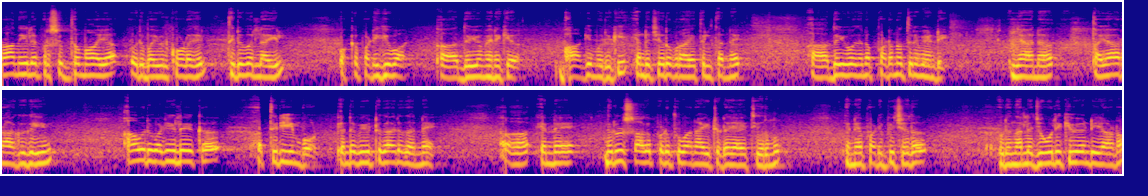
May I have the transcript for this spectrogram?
റാന്നിയിലെ പ്രസിദ്ധമായ ഒരു ബൈബിൾ കോളേജിൽ തിരുവല്ലയിൽ ഒക്കെ പഠിക്കുവാൻ ദൈവം എനിക്ക് ഭാഗ്യമൊരുക്കി. എന്റെ ചെറുപ്രായത്തിൽ തന്നെ ദൈവജന പഠനത്തിന് വേണ്ടി ഞാൻ തയ്യാറാകുകയും ആ ഒരു വഴിയിലേക്ക് തിരിയുമ്പോൾ എന്റെ വീട്ടുകാർ തന്നെ എന്നെ നിരുത്സാഹപ്പെടുത്തുവാനായിട്ടിടയായി തീർന്നു എന്നെ പഠിപ്പിച്ചത് ഒരു നല്ല ജോലിക്ക് വേണ്ടിയാണ്.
